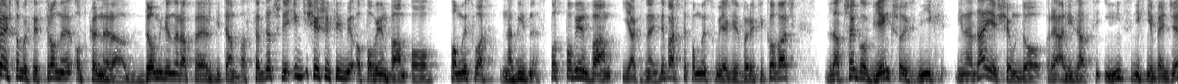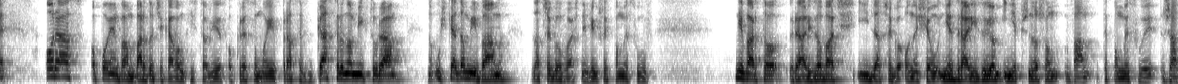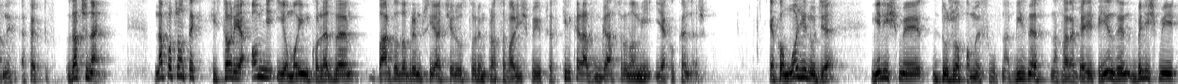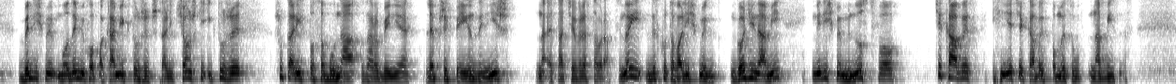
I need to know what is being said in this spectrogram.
Cześć, Tomek z tej strony, od kelnera do milionera.pl. Witam Was serdecznie i w dzisiejszym filmie opowiem Wam o pomysłach na biznes. Podpowiem Wam, jak znajdywać te pomysły, jak je weryfikować, dlaczego większość z nich nie nadaje się do realizacji i nic z nich nie będzie oraz opowiem Wam bardzo ciekawą historię z okresu mojej pracy w gastronomii, która no, uświadomi Wam, dlaczego właśnie większość pomysłów nie warto realizować i dlaczego one się nie zrealizują i nie przynoszą Wam te pomysły żadnych efektów. Zaczynajmy. Na początek historia o mnie i o moim koledze, bardzo dobrym przyjacielu, z którym pracowaliśmy przez kilka lat w gastronomii jako kelnerzy. Jako młodzi ludzie mieliśmy dużo pomysłów na biznes, na zarabianie pieniędzy. Byliśmy, byliśmy młodymi chłopakami, którzy czytali książki i którzy szukali sposobu na zarobienie lepszych pieniędzy niż na etacie w restauracji. No i dyskutowaliśmy godzinami i mieliśmy mnóstwo ciekawych i nieciekawych pomysłów na biznes.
